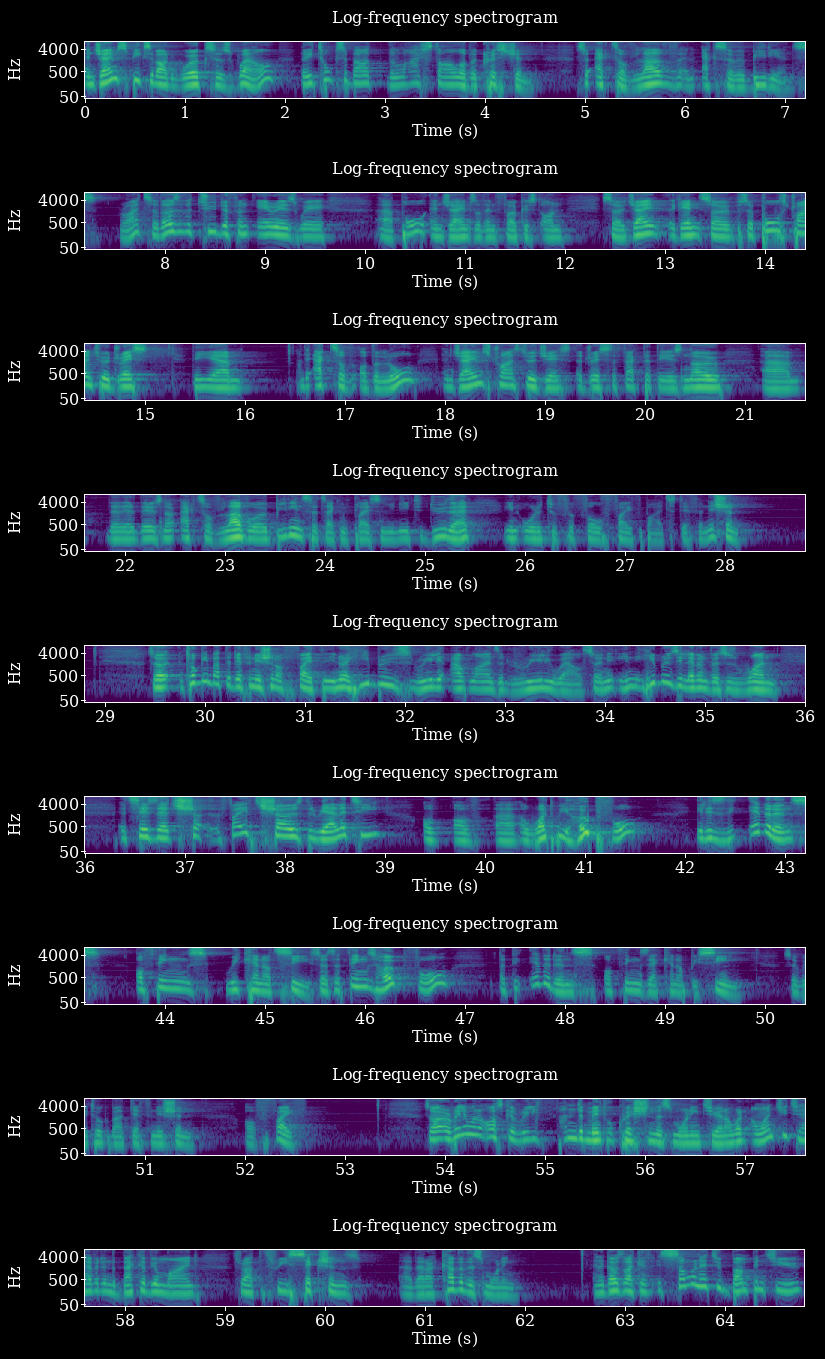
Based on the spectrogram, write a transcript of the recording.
And James speaks about works as well, but he talks about the lifestyle of a Christian. So acts of love and acts of obedience, right? So those are the two different areas where uh, Paul and James are then focused on. So James again, so so Paul's trying to address the um, the acts of, of the law, and James tries to address address the fact that there is no um, there, there's no acts of love or obedience that are taking place, and you need to do that in order to fulfill faith by its definition. So, talking about the definition of faith, you know, Hebrews really outlines it really well. So, in, in Hebrews 11, verses 1, it says that sh- faith shows the reality of, of, uh, of what we hope for, it is the evidence of things we cannot see. So, it's the things hoped for, but the evidence of things that cannot be seen. So, we talk about definition of faith. So I really want to ask a really fundamental question this morning to you, and I want, I want you to have it in the back of your mind throughout the three sections uh, that I cover this morning. And it goes like if, if someone had to bump into you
